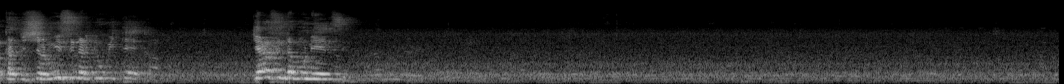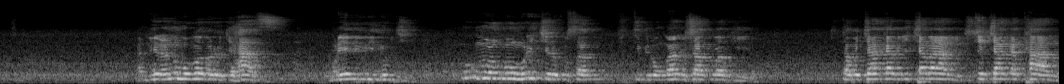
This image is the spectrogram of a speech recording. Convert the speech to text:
ukagishyira mu izina ry'uwiteka. Gehazi ndamunenze. Antera n'umubabaro gehazi murebe ibintu bye. Munkurikire gusa mfite imirongo hano ushaka kubabwira. igitabo cya kabiri cy'abami igice cya gatanu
